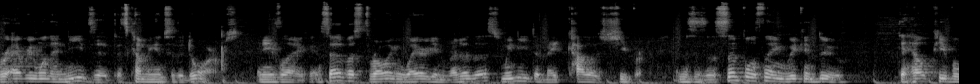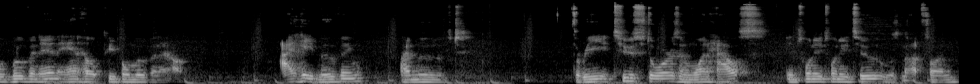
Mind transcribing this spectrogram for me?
for everyone that needs it that's coming into the dorms. And he's like, instead of us throwing away or getting rid of this, we need to make college cheaper. And this is a simple thing we can do to help people moving in and help people moving out. I hate moving. I moved three, two stores and one house in 2022. It was not fun.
